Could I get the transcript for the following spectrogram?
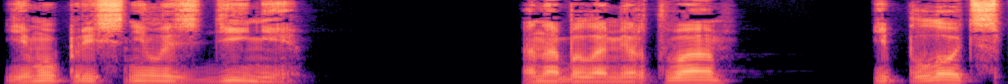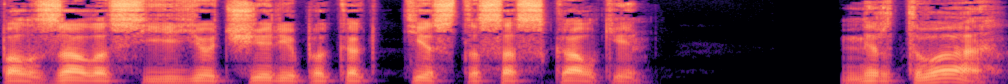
ему приснилась Дини. Она была мертва, и плоть сползала с ее черепа, как тесто со скалки. Мертва,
